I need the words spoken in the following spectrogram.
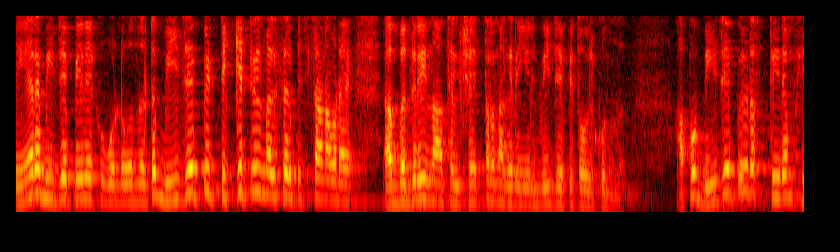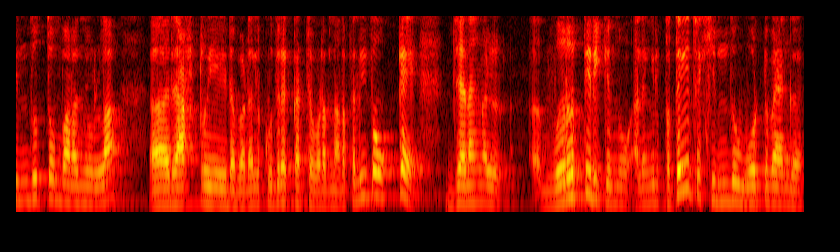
നേരെ ബി ജെ പിയിലേക്ക് കൊണ്ടുവന്നിട്ട് ബി ജെ പി ടിക്കറ്റിൽ മത്സരിപ്പിച്ചിട്ടാണ് അവിടെ ബദ്രീനാഥിൽ ക്ഷേത്ര നഗരിയിൽ ബി ജെ പി തോൽക്കുന്നത്. അപ്പോൾ ബി ജെ പിയുടെ സ്ഥിരം ഹിന്ദുത്വം പറഞ്ഞുള്ള രാഷ്ട്രീയ ഇടപെടൽ കുതിരക്കച്ചവടം നടത്തൽ ഇതൊക്കെ ജനങ്ങൾ വെറുത്തിരിക്കുന്നു. അല്ലെങ്കിൽ പ്രത്യേകിച്ച് ഹിന്ദു വോട്ട് ബാങ്ക്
